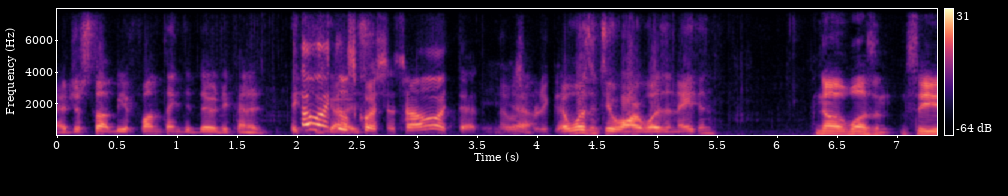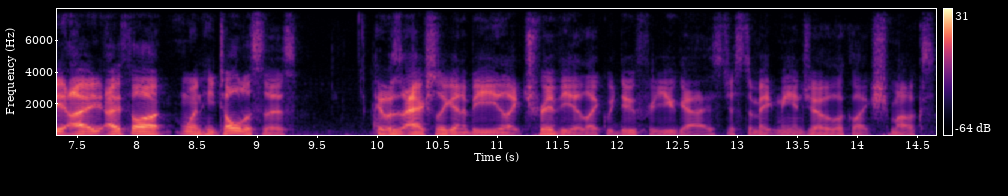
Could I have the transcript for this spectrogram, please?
I just thought it'd be a fun thing to do to kind of. I like those questions. I like that. That yeah. was pretty good. It wasn't too hard, was it, Nathan? No, it wasn't. See, I I thought when he told us this, it was actually going to be like trivia, like we do for you guys, just to make me and Joe look like schmucks,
